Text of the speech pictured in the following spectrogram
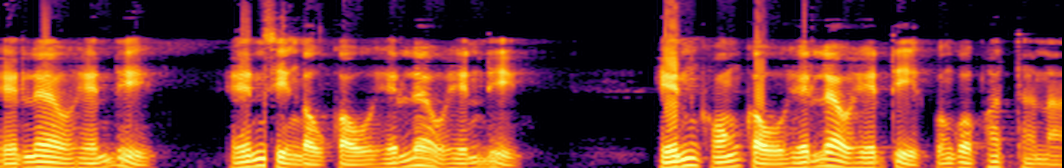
เห็นแล้วเห็นอีก เห็นสิ่งเก่าๆเห็นแล้วเห็นอีก เห็นของเก่าเห็นแล้วเห็นอีกมันก็พัฒนา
